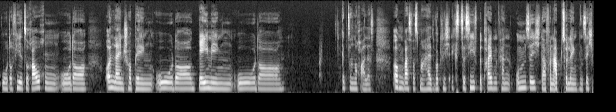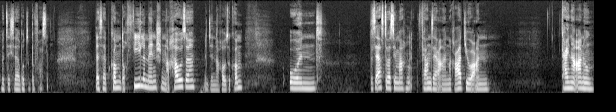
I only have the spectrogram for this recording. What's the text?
oder viel zu rauchen oder Online-Shopping oder Gaming oder gibt es noch alles. Irgendwas, was man halt wirklich exzessiv betreiben kann, um sich davon abzulenken, sich mit sich selber zu befassen. Deshalb kommen doch viele Menschen nach Hause, wenn sie nach Hause kommen, und das Erste, was sie machen, Fernseher an, Radio an, keine Ahnung,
